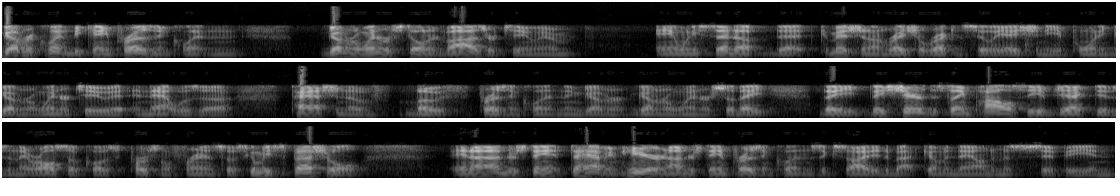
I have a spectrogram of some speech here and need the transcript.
Governor Clinton became President Clinton, Governor Winter was still an advisor to him. And when he set up that Commission on Racial Reconciliation, he appointed Governor Winter to it, and that was a passion of both President Clinton and Governor Governor Winter. So they they they shared the same policy objectives, and they were also close personal friends. So it's going to be special. And I understand to have him here, and I understand President Clinton's excited about coming down to Mississippi and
